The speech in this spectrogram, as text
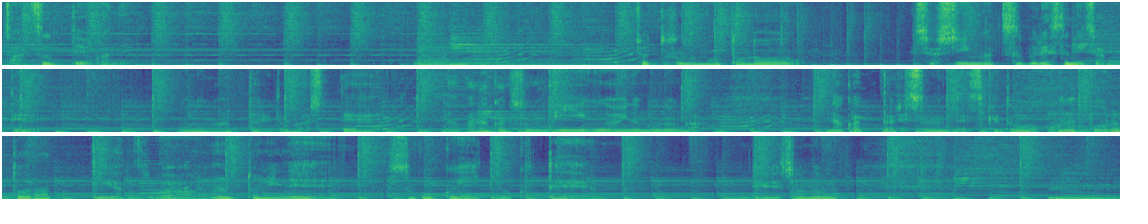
雑っていうかねあのちょっとその元の写真が潰れすぎちゃってるものがあったりとかしてなかなかそのいい具合のものがなかったりするんですけどこのポルトラっていうやつは本当にねすごく良くてでそのうん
